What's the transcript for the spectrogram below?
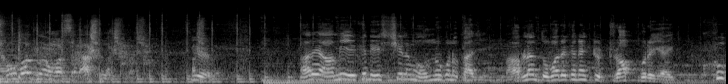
সৌভাগ্য আমার স্যার। আসুন আসুন আসুন। আরে আমি এখানে এসেছিলাম অন্য কোনো কাজে। ভাবলাম তোমার এখানে একটু ড্রপ করে যাই। খুব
